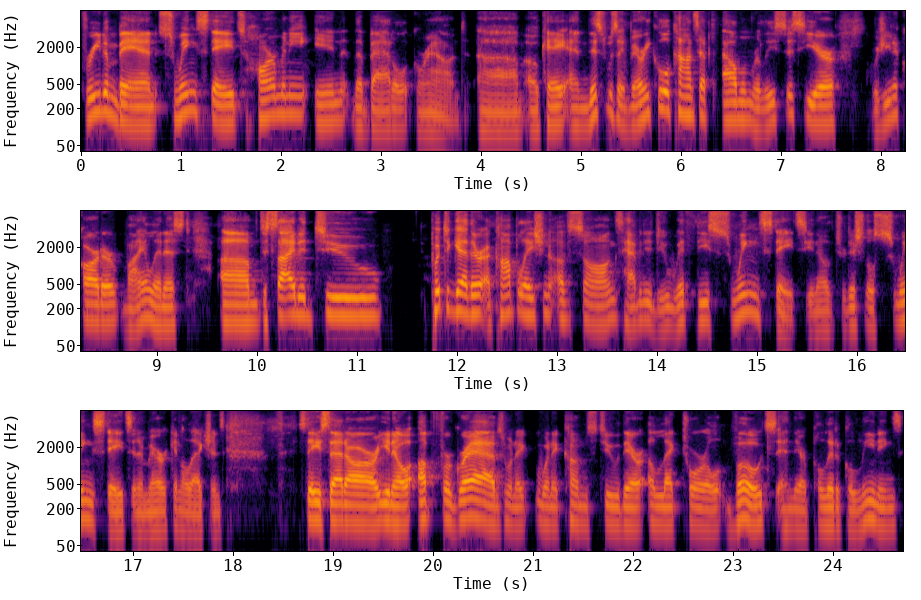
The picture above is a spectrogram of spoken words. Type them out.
Freedom Band, Swing States, Harmony in the Battleground. Um, okay. And this was a very cool concept album released this year. Regina Carter, violinist, um, decided to put together a compilation of songs having to do with these swing states, you know, traditional swing states in American elections. States that are, you know, up for grabs when it when it comes to their electoral votes and their political leanings.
